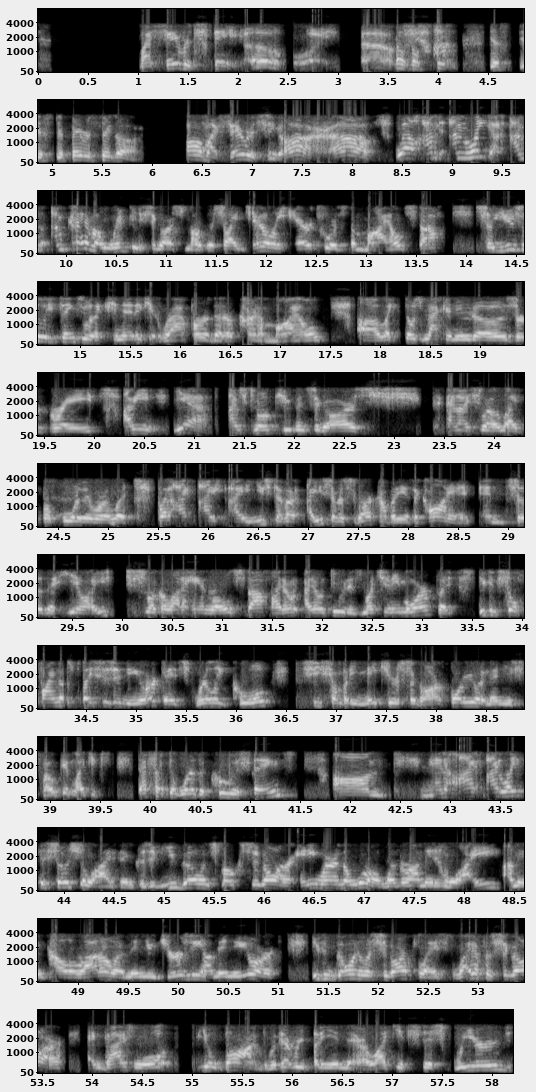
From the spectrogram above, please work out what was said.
My favorite state? Oh boy. Oh, your, your, your favorite cigar. Oh, my favorite cigar. Oh, well, I'm I'm like a, I'm I'm kind of a wimpy cigar smoker, so I generally err towards the mild stuff. So usually things with a Connecticut wrapper that are kind of mild, uh, like those Macanudos are great. I mean, yeah, I've smoked Cuban cigars, and I smell like before they were lit. But I, I I used to have a I used to have a cigar company as a client, and so that you know I used to smoke a lot of hand rolled stuff. I don't I don't do it as much anymore, but you can still find those places in New York. It's really cool See somebody make your cigar for you and then you smoke it. Like it's that's like the, one of the coolest things. Um, and I, I like the socializing because if you go and smoke a cigar anywhere in the world, whether I'm in Hawaii, I'm in Colorado, I'm in New Jersey, I'm in New York, you can go into a cigar place, light up a cigar, and guys will you'll bond with everybody in there. Like it's this weird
